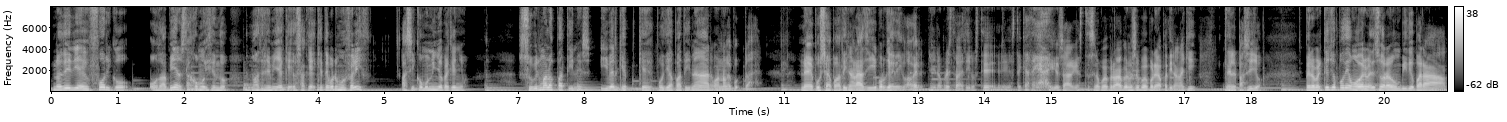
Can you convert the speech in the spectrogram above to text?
No diría eufórico, o también estás como diciendo, madre mía, que, o sea, que, te pones muy feliz. Así como un niño pequeño. Subirme a los patines y ver que, podía patinar. Bueno, no me, no me, puse a patinar allí porque digo, a ver, no, pero esto va a decir, usted, ¿usted qué hace ahí? O sea, que esto se lo puede probar, pero no se puede poner a patinar aquí, en el pasillo. Pero ver que yo podía moverme, de hecho grabé un vídeo para,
